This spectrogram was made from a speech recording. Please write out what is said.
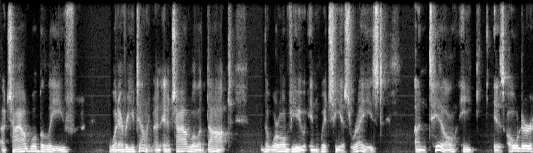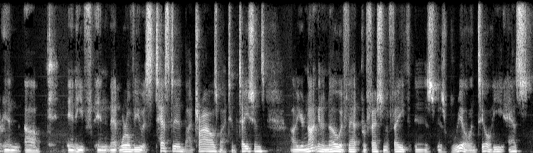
A child will believe whatever you tell him, and, and a child will adopt the worldview in which he is raised until he is older and uh, and he and that worldview is tested by trials, by temptations. Uh, you're not going to know if that profession of faith is is real until he has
